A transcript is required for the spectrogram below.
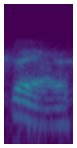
There.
